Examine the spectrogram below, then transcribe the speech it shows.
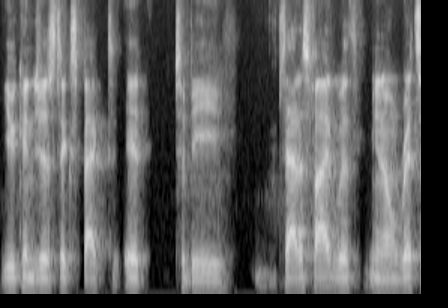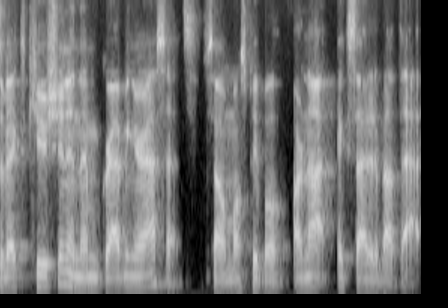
you can just expect it to be satisfied with you know writs of execution and them grabbing your assets. So most people are not excited about that.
